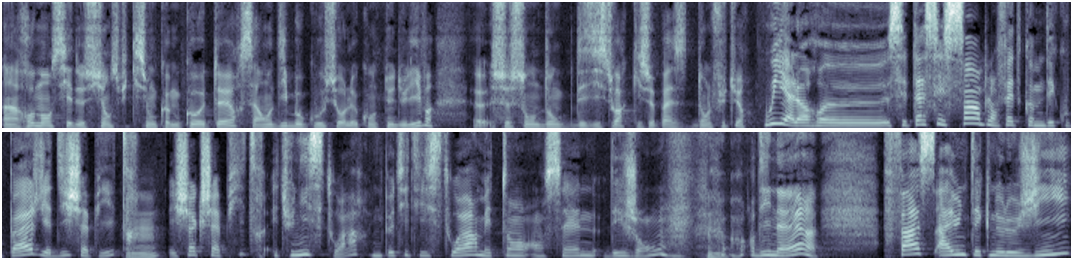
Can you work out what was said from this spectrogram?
Un romancier de science-fiction comme co-auteur, ça en dit beaucoup sur le contenu du livre. Euh, ce sont donc des histoires qui se passent dans le futur. Oui, alors euh, c'est assez simple en fait comme découpage. Il y a dix chapitres Mhm. et chaque chapitre est une histoire, une petite histoire mettant en scène des gens ordinaires face à une technologie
